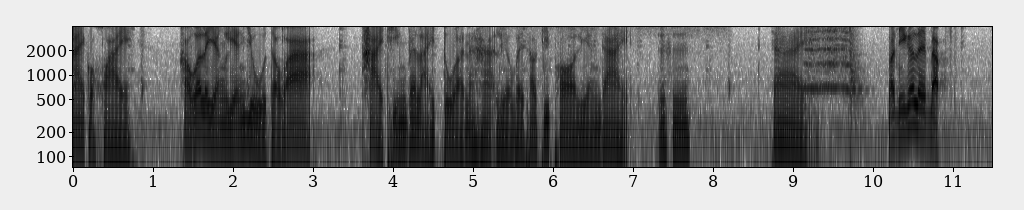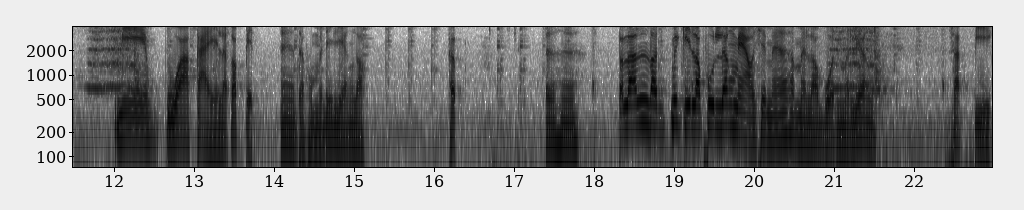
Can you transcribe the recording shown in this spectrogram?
ง่ายกว่าควายเขาก็เลยยังเลี้ยงอยู่แต่ว่าขายทิ้งไปหลายตัวนะฮะ เหลือไว้เท่าที่พอเลี้ยงได้อือฮึใช่ ตอนนี้ก็เลยแบบมีวัวไก่แล้วก็เป็ด เออแต่ผมไม่ได้เลี้ยงหรอกครับ ออฮะตอนนั้นเราเมื่อกี้เราพูดเรื่องแมวใช่ไหมทำไมเราวนมาเรื่อง สัตว์ปีก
